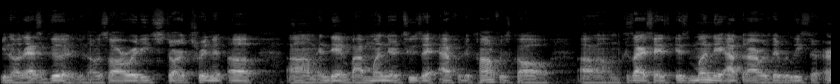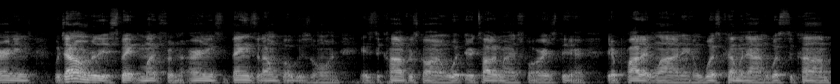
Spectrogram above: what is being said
you know, that's good. You know, it's already started trending up. Um, and then by Monday or Tuesday after the conference call, because um, like I say, it's, it's, Monday after hours they release their earnings, which I don't really expect much from the earnings. The things that I'm focused on is the conference call and what they're talking about as far as their their product line and what's coming out and what's to come,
